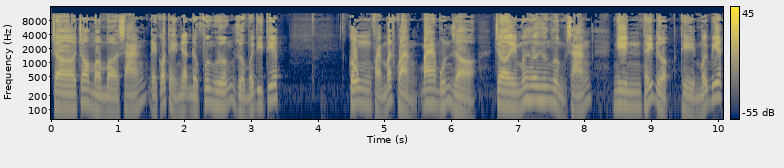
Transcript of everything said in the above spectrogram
chờ cho mờ mờ sáng để có thể nhận được phương hướng rồi mới đi tiếp. Cũng phải mất khoảng 3-4 giờ, trời mới hơi hưng hửng sáng, nhìn thấy được thì mới biết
